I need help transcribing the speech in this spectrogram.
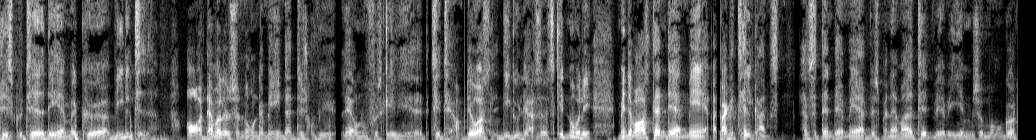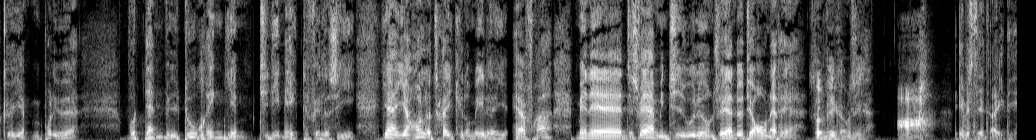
diskuterede det her med køre hviletid. Og der var der så nogen, der mente, at det skulle vi lave nogle forskellige øh, tiltag om. Det var også ligegyldigt, altså skidt nu med det. Men der var også den der med bagatelgrænsen. Altså den der med, at hvis man er meget tæt ved at være hjemme, så må man godt køre hjem. Men prøv lige at høre. Hvordan vil du ringe hjem til din ægtefælle og sige, ja, jeg holder tre kilometer herfra, men øh, desværre er min tid udløven, så jeg er nødt til overnat her. Så vil velkommen sige, ah, det er vist ikke rigtigt.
